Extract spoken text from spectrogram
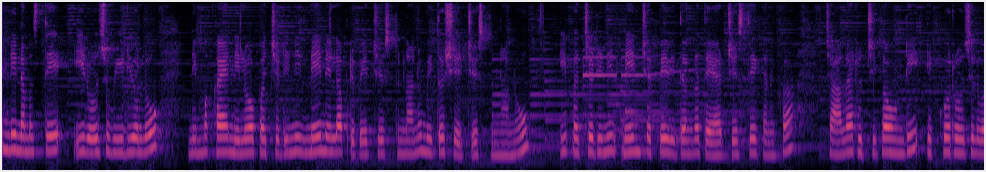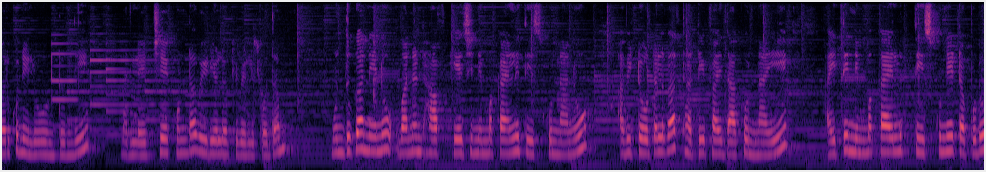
అండి నమస్తే. ఈరోజు వీడియోలో నిమ్మకాయ నిల్వ పచ్చడిని నేను ఎలా ప్రిపేర్ చేస్తున్నానో మీతో షేర్ చేస్తున్నాను. ఈ పచ్చడిని నేను చెప్పే విధంగా తయారు చేస్తే కనుక చాలా రుచిగా ఉండి ఎక్కువ రోజుల వరకు నిలువ ఉంటుంది. మరి లేట్ చేయకుండా వీడియోలోకి వెళ్ళిపోదాం. ముందుగా నేను వన్ అండ్ హాఫ్ కేజీ నిమ్మకాయల్ని తీసుకున్నాను. అవి టోటల్గా థర్టీ ఫైవ్ దాకా ఉన్నాయి. అయితే నిమ్మకాయలు తీసుకునేటప్పుడు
